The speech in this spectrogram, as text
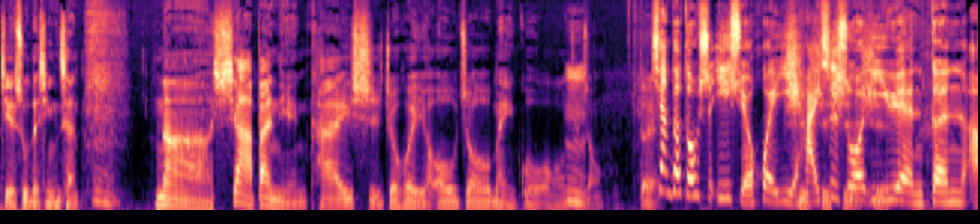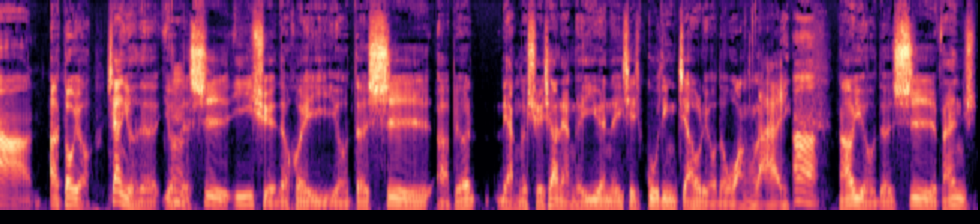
结束的行程，嗯，那下半年开始就会有欧洲、美国这种。对，像都都是医学会议，还是说医院跟啊啊都有？像有的有的是医学的会议，有的是呃，比如两个学校、两个医院的一些固定交流的往来。嗯，然后有的是反正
